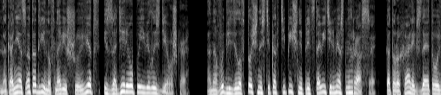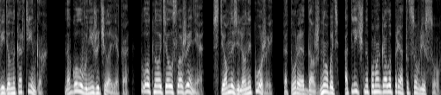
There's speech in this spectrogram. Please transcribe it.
Наконец, отодвинув нависшую ветвь, из-за дерева появилась девушка. Она выглядела в точности как типичный представитель местной расы, которых Алекс до этого видел на картинках. На голову ниже человека, плотного телосложения, с темно-зеленой кожей, которая, должно быть, отлично помогала прятаться в лесу.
